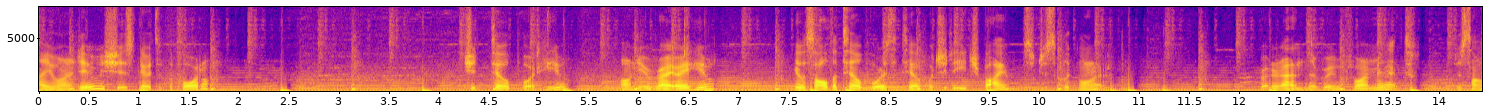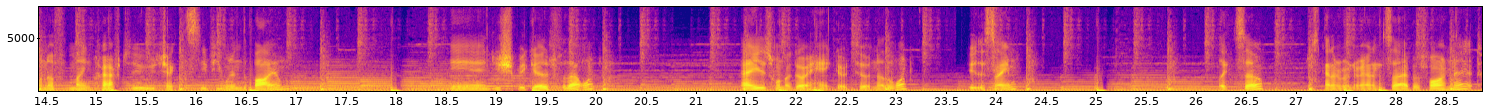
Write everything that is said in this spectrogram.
All you want to do is just go to the portal. You should teleport here on your right right here Here's all the teleports to teleport you to each biome, so just click on it. Run around the room for a minute, just long enough for Minecraft to check to see if you win the biome. And you should be good for that one. Now you just want to go ahead and go to another one. Do the same. Like so. Just kind of run around inside for a minute.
